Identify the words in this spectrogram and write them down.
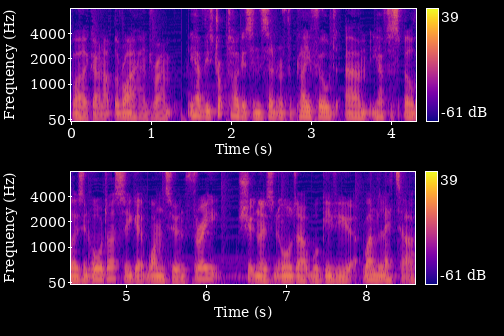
by going up the right hand ramp. You have these drop targets in the center of the playfield. Um, you have to spell those in order, so you get one, two, and three. Shooting those in order will give you one letter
